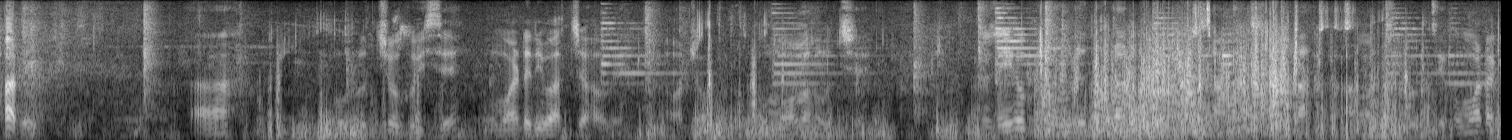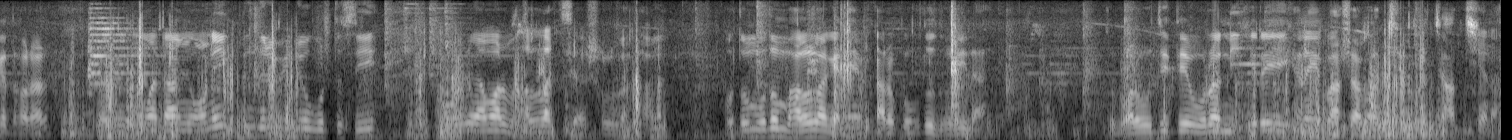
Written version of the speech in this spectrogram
পারে। হলুদ চোখ হইছে, হোমাটারই বাচ্চা হবে। আমার মনে হচ্ছে। যাই হোক আমাদের। আমাদের হচ্ছে হোমাটাকে ধরার। হোমাটা আমি অনেক দিন ধরে ভিডিও করতেছি। আমার ভালো লাগছে আসল কথা। প্রথম প্রথম ভালো লাগে না আমি কারও কবুতর ধরি না। তো পরবর্তীতে ওরা নিজেরাই এখানে বাসা বাঁধছে ওরা যাচ্ছে না।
